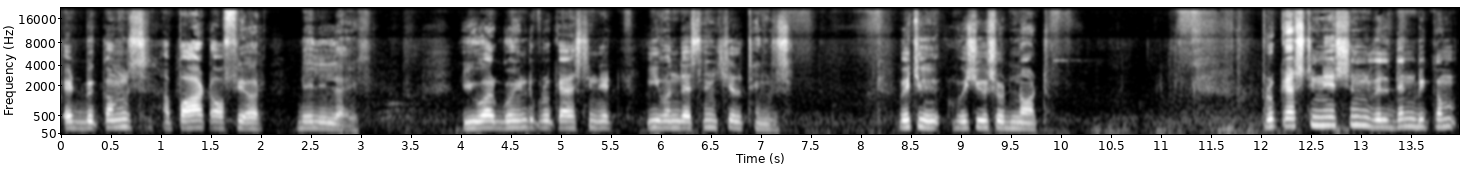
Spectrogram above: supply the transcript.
It becomes a part of your daily life. You are going to procrastinate even the essential things, which you, which you should not. Procrastination will then become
